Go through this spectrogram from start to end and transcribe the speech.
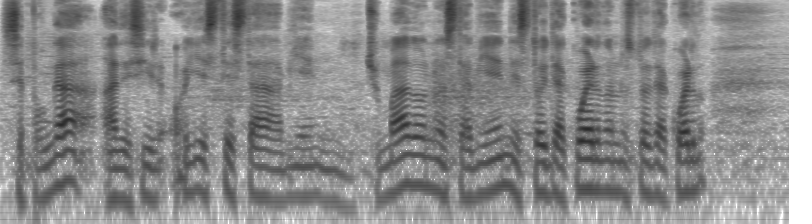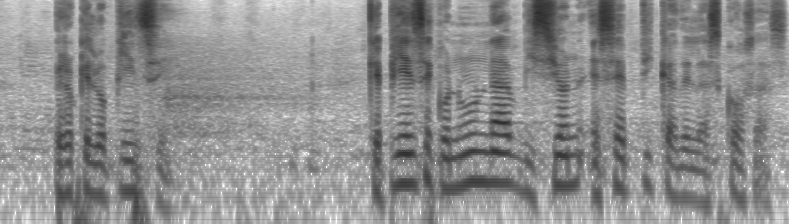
se ponga a decir, oye, este está bien chumado, no está bien, estoy de acuerdo, no estoy de acuerdo, pero que lo piense, que piense con una visión escéptica de las cosas.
